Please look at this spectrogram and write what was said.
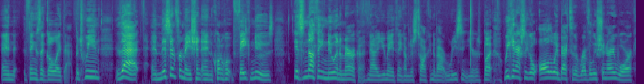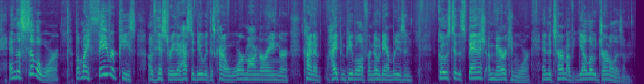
and things that go like that. Between that and misinformation and quote unquote fake news, it's nothing new in America. Now, you may think I'm just talking about recent years, but we can actually go all the way back to the Revolutionary War and the Civil War. But my favorite piece of history that has to do with this kind of warmongering or kind of hyping people up for no damn reason goes to the Spanish American War and the term of yellow journalism.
